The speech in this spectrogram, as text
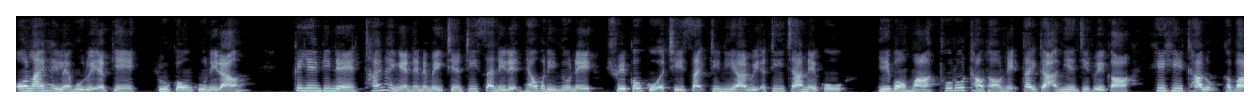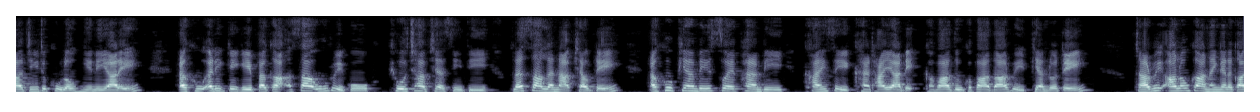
အွန်လိုင်းလိမ်လည်မှုတွေအပြင်လူကုန်ကူးနေတာကရင်ပြည်နယ်ထိုင်းနိုင်ငံနယ်နိမိတ်ချင်းတိစက်နေတဲ့မြောက်ဝတီမြို့နယ်ရွှေကုတ်ကိုအခြေစိုက်တီနီယာတွေအတိအကျနဲ့ကိုရေပေါ်မှာထိုးထိုးထောင်ထောင်နဲ့တိုက်တာအမြင့်ကြီးတွေက ဟီဟီထားလို့ကဘာကြီးတစ်ခုလုံးမြင်နေရတယ်။အခုအဲ့ဒီကေကေဘက်ကအဆောက်အဦတွေကိုဖြိုချဖျက်ဆီးပြီးလက်ဆလက်နဖျောက်တယ်။အခုပြန်ပြီးဆွဲဖမ်းပြီးခိုင်းစီခံထားရတဲ့ကဘာသူကဘာသားတွေပြန်လွတ်တယ်။ဒါတွေအားလုံးကနိုင်ငံတကာ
